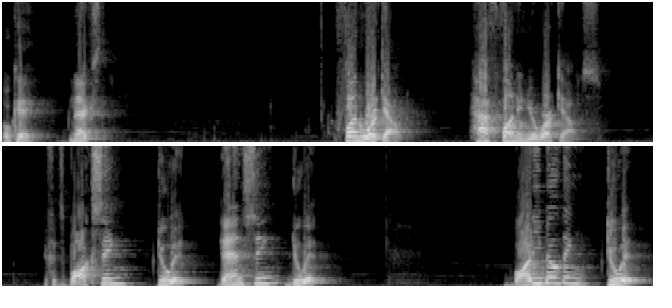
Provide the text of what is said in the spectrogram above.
Okay, next. Fun workout. Have fun in your workouts. If it's boxing, do it. Dancing, do it. Bodybuilding, do it.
